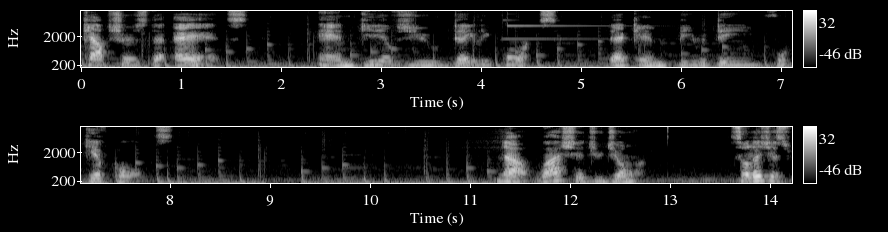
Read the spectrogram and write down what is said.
captures the ads and gives you daily points that can be redeemed for gift cards. Now, why should you join? So let's just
